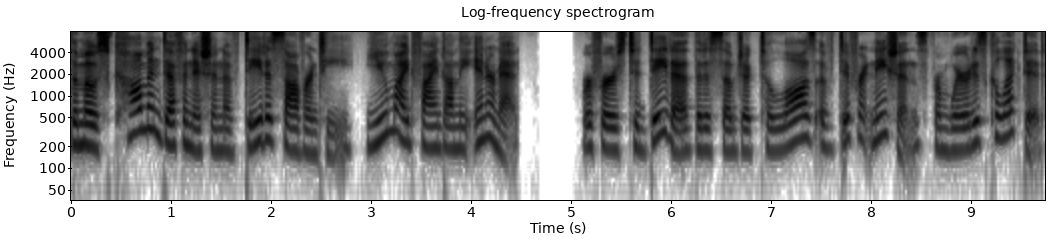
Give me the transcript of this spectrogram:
The most common definition of data sovereignty you might find on the internet refers to data that is subject to laws of different nations from where it is collected.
